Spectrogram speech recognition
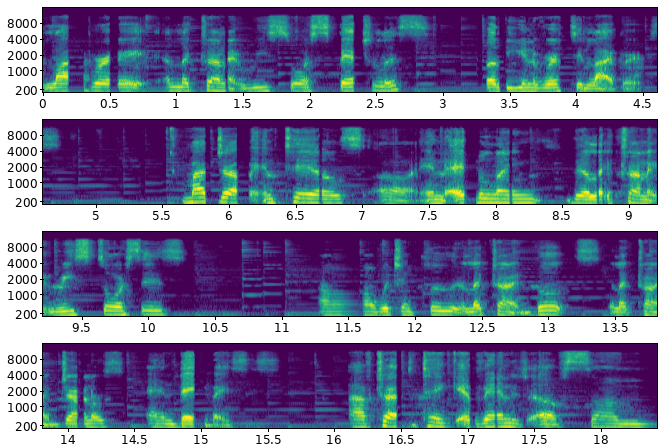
Library Electronic Resource Specialist for the University Libraries. My job entails uh, enabling the electronic resources, uh, which include electronic books, electronic journals, and databases. I've tried to take advantage of some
